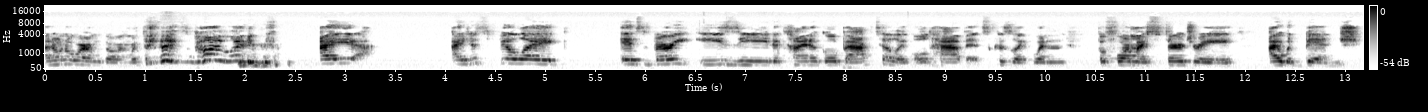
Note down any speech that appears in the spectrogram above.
I don't know where I'm going with this, but like I I just feel like it's very easy to kind of go back to like old habits cuz like when before my surgery I would binge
